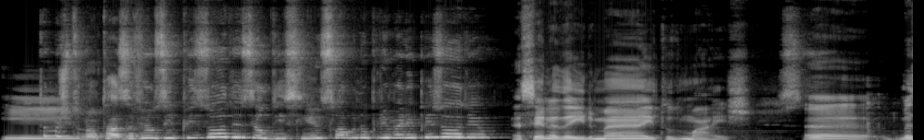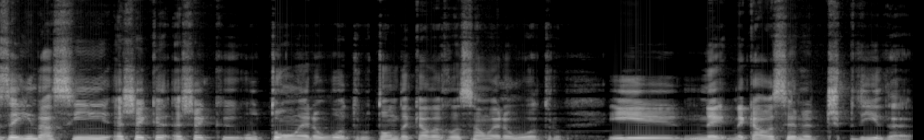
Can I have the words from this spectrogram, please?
E... Então, mas tu não estás a ver os episódios, ele disse-lhe isso logo no primeiro episódio. A cena da irmã e tudo mais. Uh, mas ainda assim achei que, achei que o tom era outro, o tom daquela relação era outro. E na, naquela cena de despedida,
